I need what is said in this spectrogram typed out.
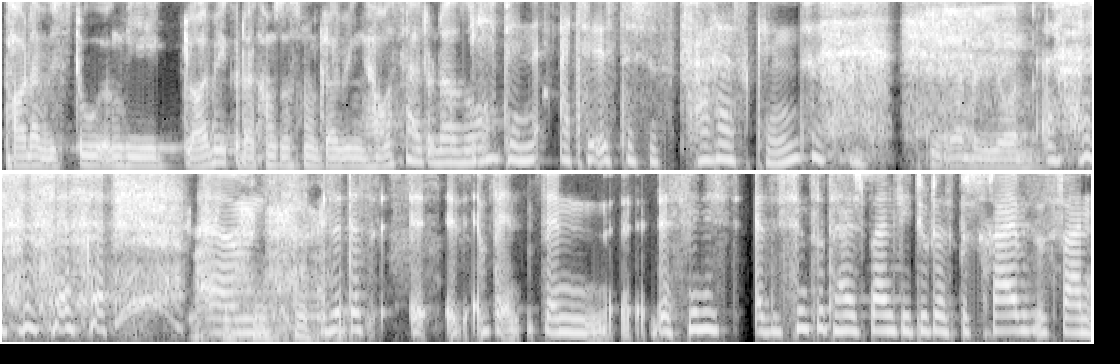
Paula, bist du irgendwie gläubig oder kommst du aus einem gläubigen Haushalt oder so? Ich bin atheistisches Pfarrerskind. Die Rebellion. ähm, also das, äh, wenn, wenn, das finde ich, also ich finde es total spannend, wie du das beschreibst. Es war,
